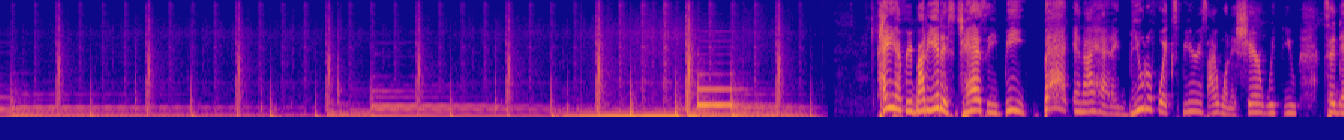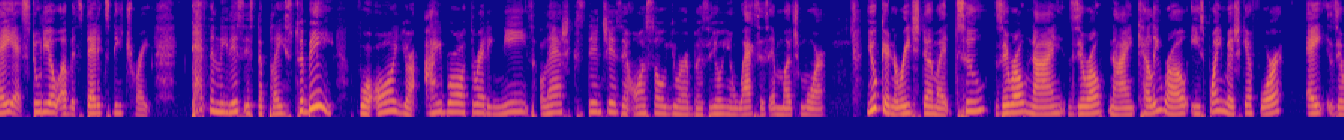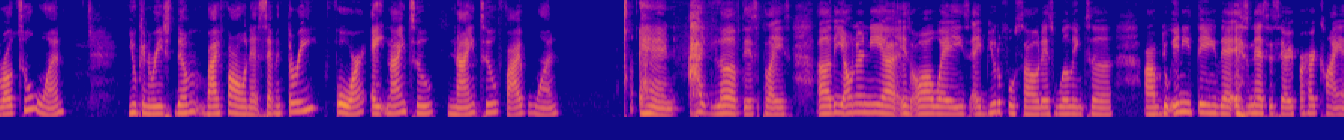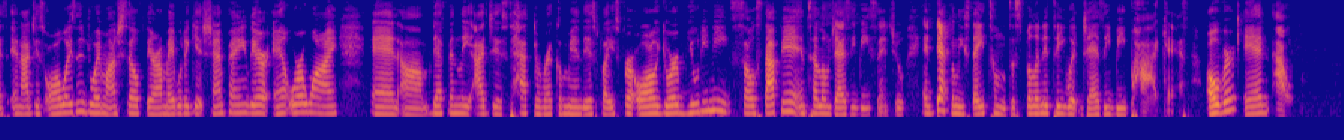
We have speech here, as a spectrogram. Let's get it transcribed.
Everybody, it is Jazzy B back and I had a beautiful experience I want to share with you today at Studio of Aesthetics Detroit definitely this is the place to be for all your eyebrow threading needs, lash extensions, and also your Brazilian waxes and much more. You can reach them at 20909 Kelly Road, Eastpointe, Michigan 48021. You can reach them by phone at 734 892 9251 and I love this place. Uh, the owner Nia is always a beautiful soul that's willing to um, do anything that is necessary for her clients, and I just always enjoy myself there. I'm able to get champagne there and or wine, and um, definitely I just have to recommend this place for all your beauty needs. So stop in and tell them Jazzy B sent you, and definitely stay tuned to Spilling the Tea with Jazzy B podcast. Over and out.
